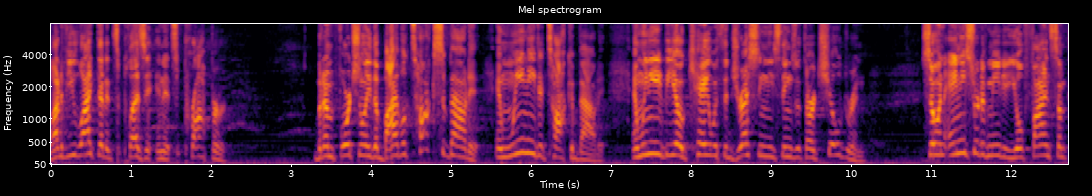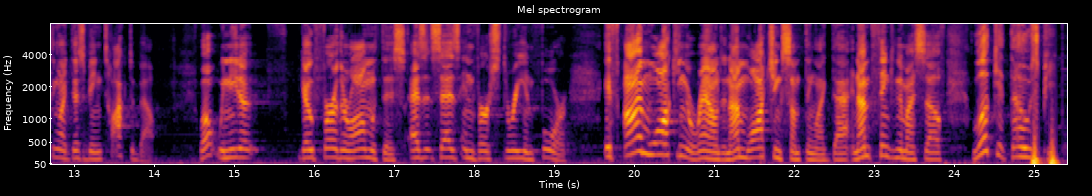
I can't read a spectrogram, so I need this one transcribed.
A lot of you like that it's pleasant and it's proper. But unfortunately, the Bible talks about it, and we need to talk about it. And we need to be okay with addressing these things with our children. So, in any sort of media, you'll find something like this being talked about. Well, we need to go further on with this, as it says in verse 3 and 4. If I'm walking around and I'm watching something like that, and I'm thinking to myself, look at those people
